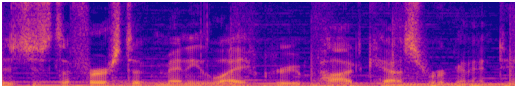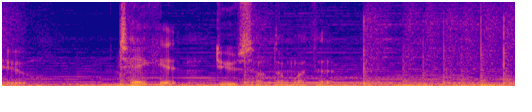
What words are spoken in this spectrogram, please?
is just the first of many life group podcasts we're going to do. Take it and do something with it.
